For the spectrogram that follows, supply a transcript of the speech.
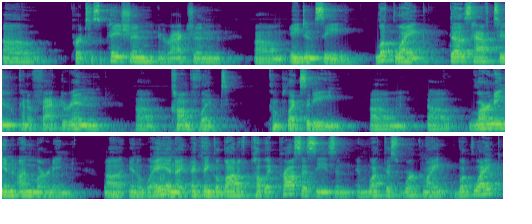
uh, participation, interaction, um, agency look like does have to kind of factor in uh, conflict, complexity, um, uh, learning and unlearning uh, in a way. And I, I think a lot of public processes and, and what this work might look like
